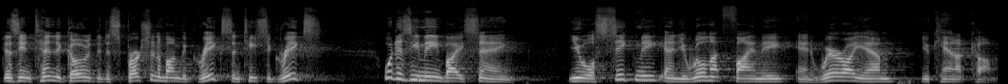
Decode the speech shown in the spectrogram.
Does he intend to go to the dispersion among the Greeks and teach the Greeks? What does he mean by saying, You will seek me and you will not find me, and where I am, you cannot come?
